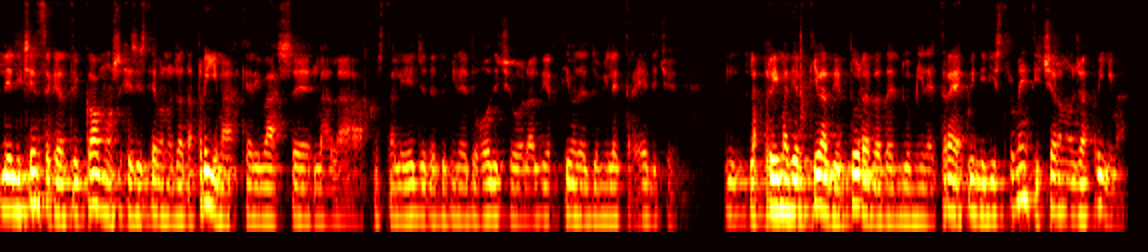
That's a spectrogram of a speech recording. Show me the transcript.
le licenze Creative Commons esistevano già da prima che arrivasse la, la, questa legge del 2012 o la direttiva del 2013. Il, la prima direttiva addirittura era del 2003, quindi gli strumenti c'erano già prima.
